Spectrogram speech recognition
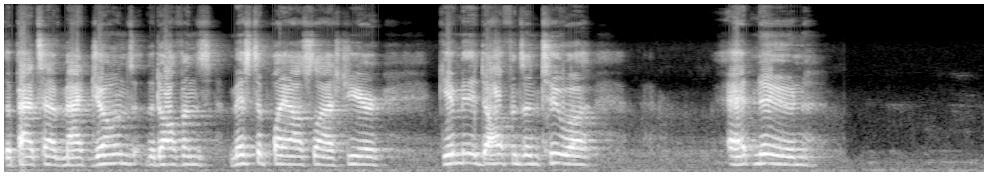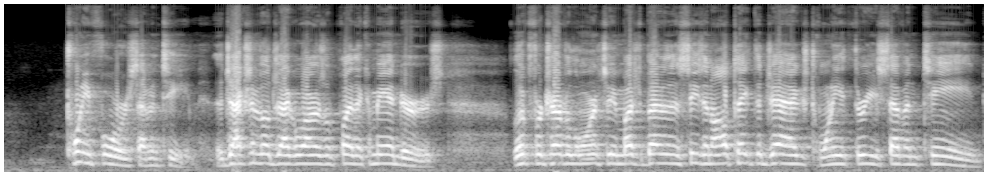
The Pats have Mac Jones. The Dolphins missed the playoffs last year. Give me the Dolphins and Tua at noon. 24 17. The Jacksonville Jaguars will play the Commanders. Look for Trevor Lawrence to be much better this season. I'll take the Jags 23 17.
